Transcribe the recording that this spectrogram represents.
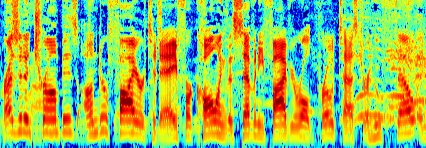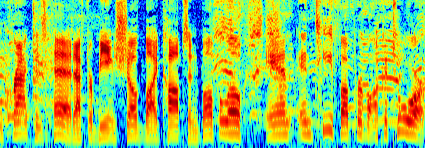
President Trump is under fire today for calling the 75 year old protester who fell and cracked his head after being shoved by cops in Buffalo an Antifa provocateur.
